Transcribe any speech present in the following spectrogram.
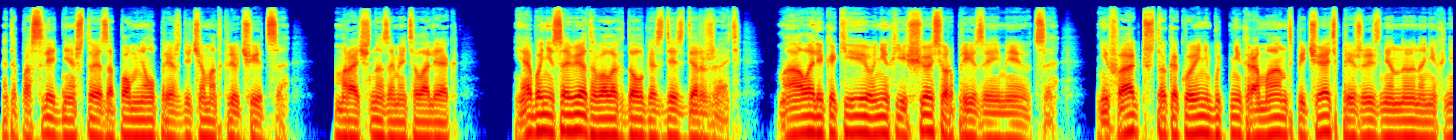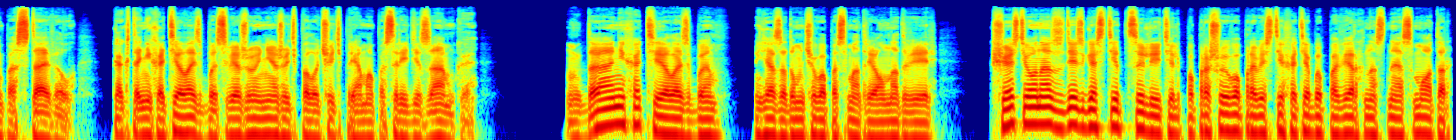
Это последнее, что я запомнил, прежде чем отключиться», — мрачно заметил Олег. «Я бы не советовал их долго здесь держать. Мало ли, какие у них еще сюрпризы имеются. Не факт, что какой-нибудь некромант печать прижизненную на них не поставил. Как-то не хотелось бы свежую нежить получить прямо посреди замка». «Да, не хотелось бы». Я задумчиво посмотрел на дверь. «К счастью, у нас здесь гостит целитель. Попрошу его провести хотя бы поверхностный осмотр.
